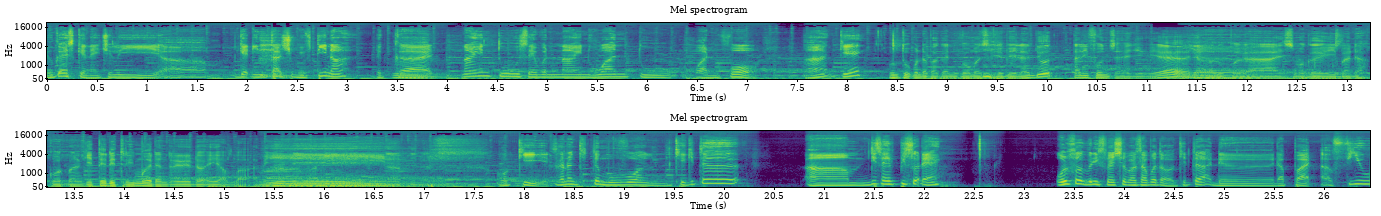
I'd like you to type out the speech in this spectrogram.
you guys can actually um, get in touch with Tina dekat Hmm. 92791214. Ha, okay. Untuk mendapatkan informasi lebih lanjut, telefon sahaja ya. Jangan lupa guys. Semoga ibadah korban kita diterima dan diredai Allah. Amin. Okay, sekarang kita move on. Okay, kita um, this episode eh also very special pasal apa tau? Kita ada dapat a few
